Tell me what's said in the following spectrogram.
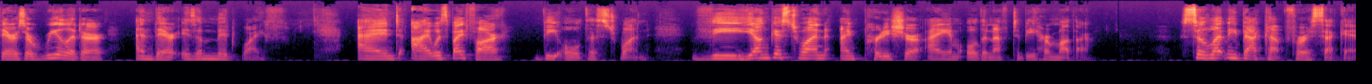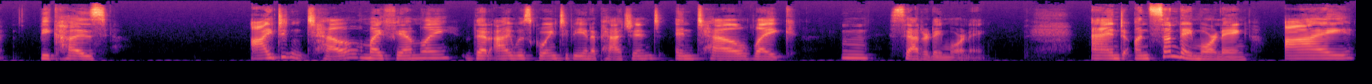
there's a realtor, and there is a midwife. And I was by far the oldest one. The youngest one, I'm pretty sure I am old enough to be her mother. So let me back up for a second because I didn't tell my family that I was going to be in a pageant until like mm, Saturday morning. And on Sunday morning, I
